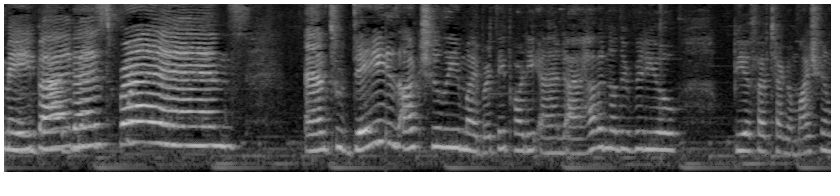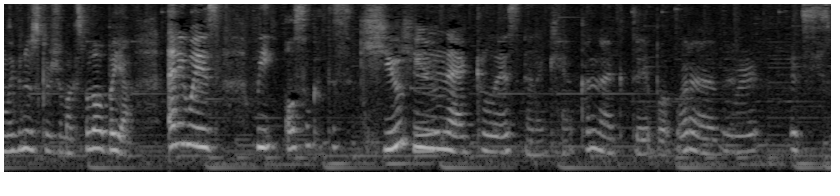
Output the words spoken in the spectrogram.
made by best friends. And today is actually my birthday party, and I have another video, BFF tag on my channel. Leave in the description box below. But yeah, anyways, we also got this cute, Cute. necklace, and I can't connect it, but whatever. We're, it's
